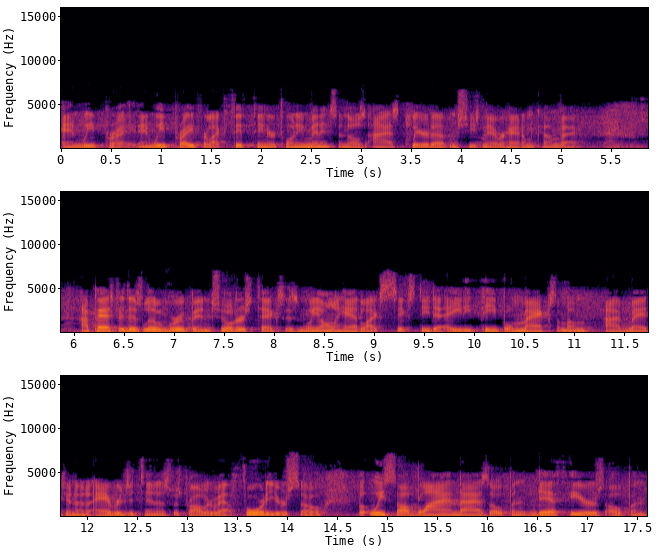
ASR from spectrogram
And we prayed. And we prayed for like 15 or 20 minutes, and those eyes cleared up, and she's never had them come back. I pastored this little group in Childress, Texas, and we only had like 60 to 80 people maximum. I imagine an average attendance was probably about 40 or so. But we saw blind eyes open, deaf ears open.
